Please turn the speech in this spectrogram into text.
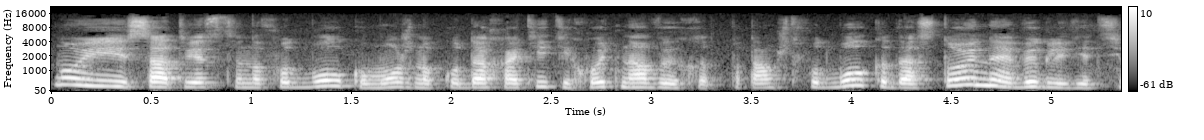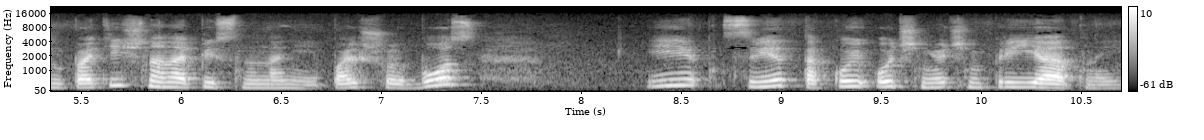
Ну и, соответственно, футболку можно куда хотите, хоть на выход. Потому что футболка достойная, выглядит симпатично, написано на ней «Большой босс». И цвет такой очень-очень приятный.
